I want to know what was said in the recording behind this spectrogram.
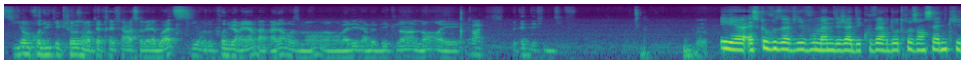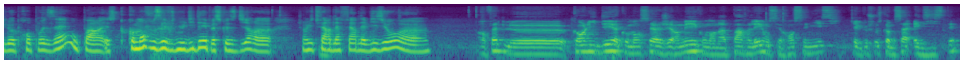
si on produit quelque chose, on va peut-être réussir à sauver la boîte. Si on ne produit rien, bah, malheureusement, euh, on va aller vers le déclin lent et Ouais. peut-être définitif. Et euh, est-ce que vous aviez vous-même déjà découvert d'autres enseignes qui le proposaient ou pas? Est-ce que- Comment vous est venue l'idée? Parce que se dire euh, j'ai envie de faire de la, faire de la visio, euh, En fait, le... quand l'idée a commencé à germer et qu'on en a parlé, on s'est renseigné si quelque chose comme ça existait.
